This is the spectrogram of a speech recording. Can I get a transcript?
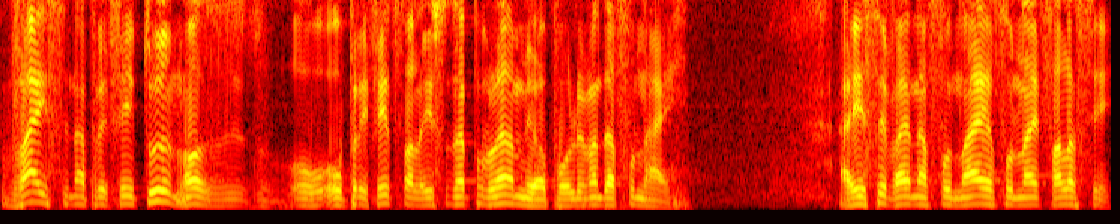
Vai-se na prefeitura, nós, o, o, prefeito fala, isso não é problema meu, é problema da FUNAI. Aí você vai na FUNAI, a FUNAI fala assim,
